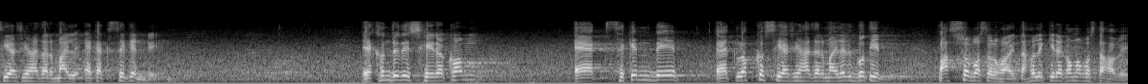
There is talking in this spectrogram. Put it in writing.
ছিয়াশি হাজার মাইল এক এক সেকেন্ডে। এখন যদি সেই রকম এক সেকেন্ডে এক লক্ষ ছিয়াশি হাজার মাইলের গতির পাঁচশো বছর হয়, তাহলে কীরকম অবস্থা হবে?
